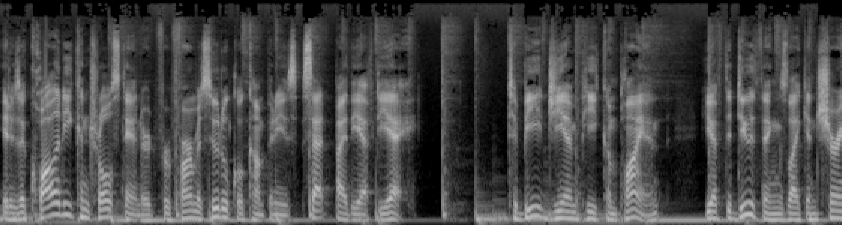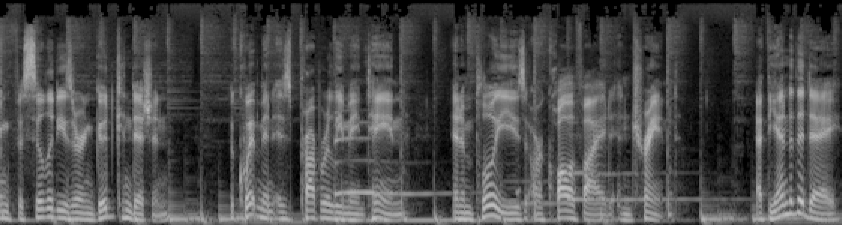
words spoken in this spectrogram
It is a quality control standard for pharmaceutical companies set by the fda to be gmp compliant you have to do things like ensuring facilities are in good condition, equipment is properly maintained, and employees are qualified and trained. At the end of the day,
